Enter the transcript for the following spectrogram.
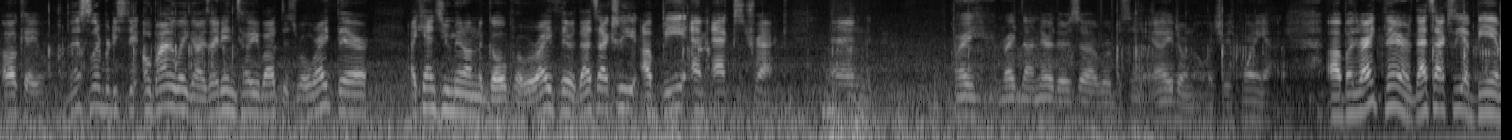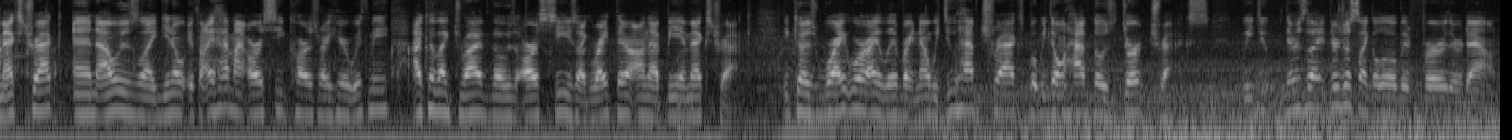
Okay, this Liberty State. Oh, by the way, guys, I didn't tell you about this. Well, right there, I can't zoom in on the GoPro. But right there, that's actually a BMX track, and right, right down there, there's a road to I don't know what she was pointing at. Uh, but right there, that's actually a BMX track, and I was like, you know, if I had my RC cars right here with me, I could like drive those RCs like right there on that BMX track. Because right where I live right now, we do have tracks, but we don't have those dirt tracks. We do. There's like they're just like a little bit further down.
